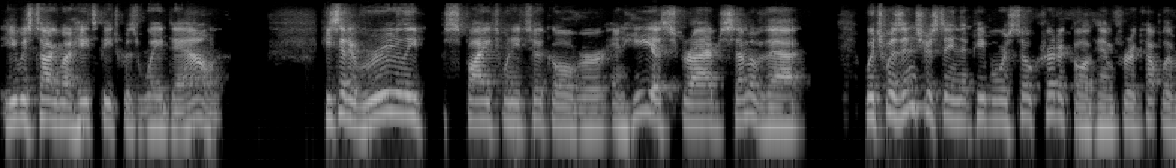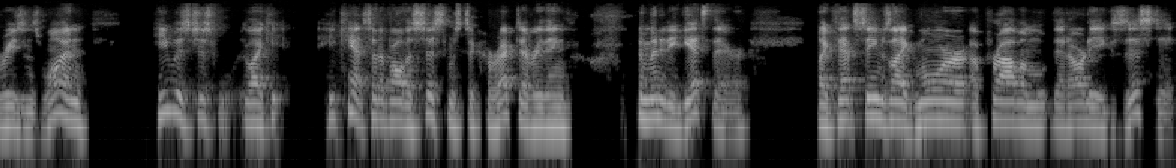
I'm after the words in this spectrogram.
He was talking about hate speech was way down. he said it really spiked when he took over, and he ascribed some of that, which was interesting that people were so critical of him for a couple of reasons. One, he was just like he, he can't set up all the systems to correct everything the minute he gets there. Like that seems like more a problem that already existed.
